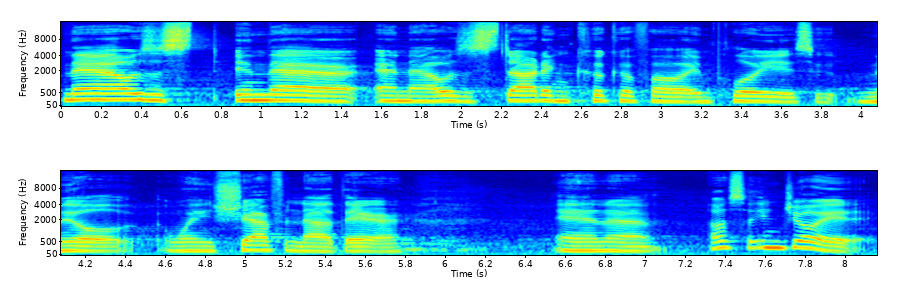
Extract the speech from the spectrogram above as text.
Then I was just in there and I was starting cooking for employees meal when chef not there, and uh, I also enjoy it.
